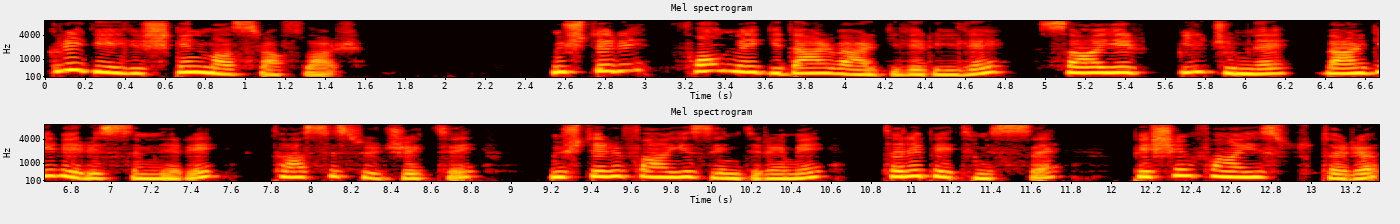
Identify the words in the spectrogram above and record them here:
Kredi ilişkin masraflar Müşteri fon ve gider vergileriyle sair bir cümle vergi ve resimleri, tahsis ücreti, müşteri faiz indirimi talep etmişse peşin faiz tutarı,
